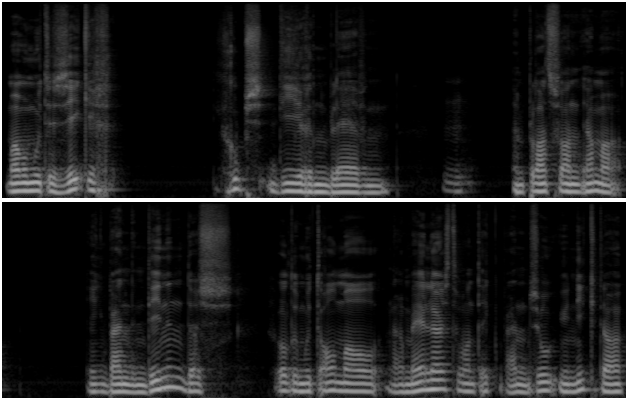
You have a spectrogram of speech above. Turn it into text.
maar we moeten zeker groepsdieren blijven. Mm. In plaats van, ja, maar ik ben de dienen, dus jullie moeten allemaal naar mij luisteren, want ik ben zo uniek dat...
